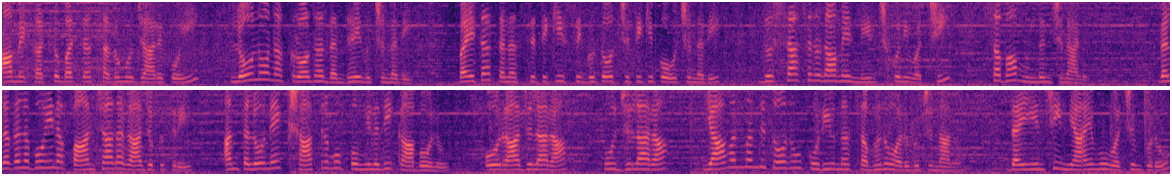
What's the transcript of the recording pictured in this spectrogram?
ఆమె కట్టుబట్ట సగము జారిపోయి లోలోన క్రోధ దగ్ధేగుచున్నది బయట తన స్థితికి సిగ్గుతో చితికిపోవుచున్నది. దుశ్శాసనుడామె నీడ్చుకుని వచ్చి సభ ముందుంచినాడు. వెలగలబోయిన పాంచాల రాజపుత్రి అంతలోనే క్షాత్రము పొంగినది కాబోలు. ఓ రాజులారా పూజులారా యావన్మందితోనూ కూడియున్న సభను అడుగుచున్నాను. దయించి న్యాయము వచ్చింపుడు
